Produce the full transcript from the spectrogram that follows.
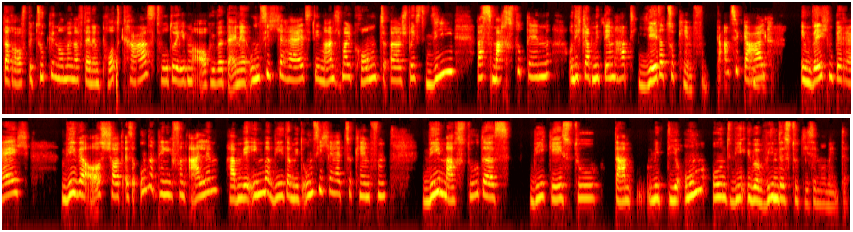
darauf Bezug genommen auf deinen Podcast, wo du eben auch über deine Unsicherheit, die manchmal kommt, äh, sprichst. Wie, was machst du denn? Und ich glaube, mit dem hat jeder zu kämpfen. Ganz egal, mhm. in welchem Bereich, wie wer ausschaut. Also unabhängig von allem haben wir immer wieder mit Unsicherheit zu kämpfen. Wie machst du das? Wie gehst du da mit dir um und wie überwindest du diese Momente?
